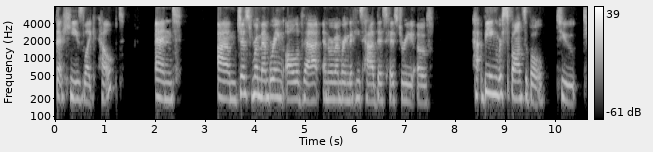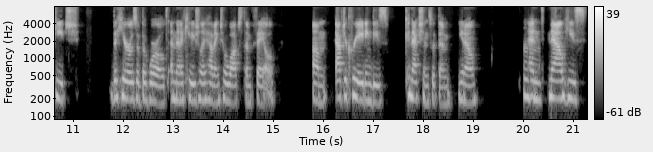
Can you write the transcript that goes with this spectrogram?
that he's like helped and um just remembering all of that and remembering that he's had this history of ha- being responsible to teach the heroes of the world and then occasionally having to watch them fail um after creating these connections with them you know mm-hmm. and now he's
